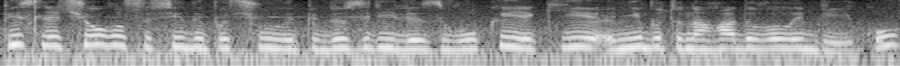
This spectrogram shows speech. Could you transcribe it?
Після чого сусіди почули підозрілі звуки, які нібито нагадували бійку.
